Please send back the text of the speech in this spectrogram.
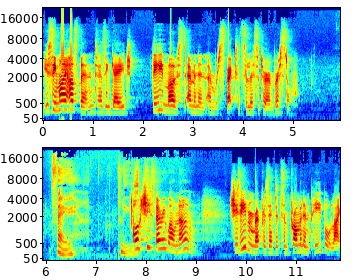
You see, my husband has engaged the most eminent and respected solicitor in Bristol. Faye, please. Oh, she's very well known. She's even represented some prominent people like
